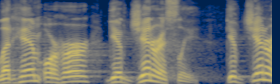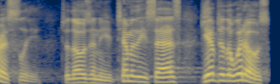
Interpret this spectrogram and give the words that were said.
let him or her give generously, give generously to those in need. Timothy says, give to the widows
